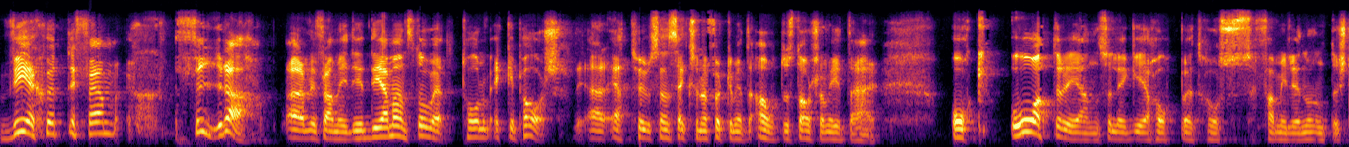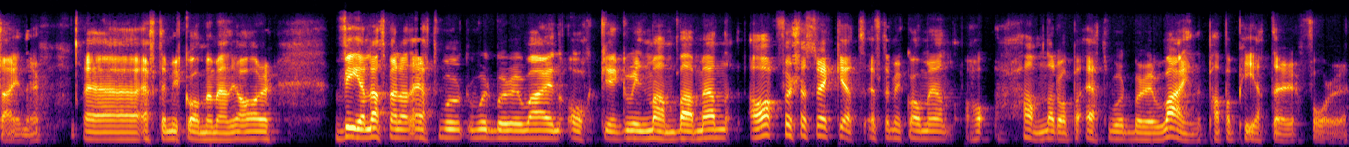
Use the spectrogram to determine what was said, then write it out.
V75 4 är vi framme i. Det är diamantstoet, 12 ekipage. Det är 1640 meter autostart som vi hittar här. Och återigen så lägger jag hoppet hos familjen Untersteiner. Eh, efter mycket om och men. Jag har velat mellan ett Woodbury Wine och eh, Green Mamba. Men ja, första strecket efter mycket om en hamnar då på ett Woodbury Wine. Pappa Peter får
